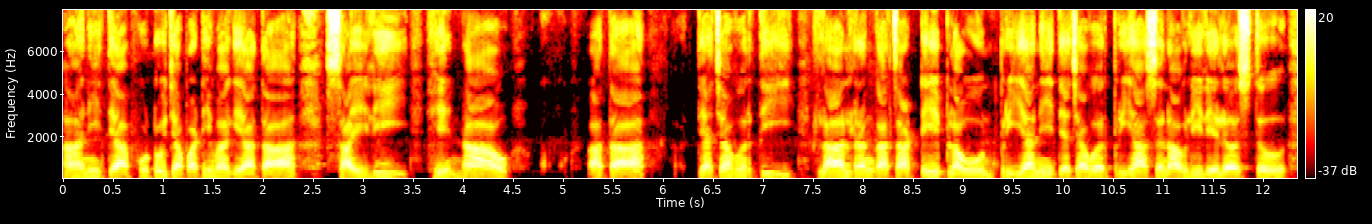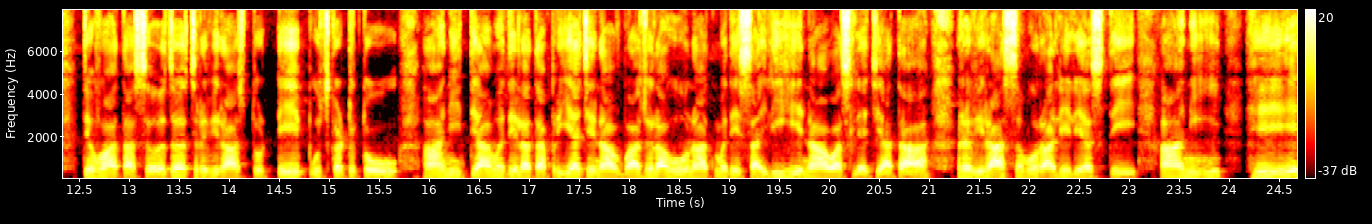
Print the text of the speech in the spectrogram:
आणि त्या फोटोच्या पाठीमागे आता सायली हे नाव आता त्याच्यावरती लाल रंगाचा टेप लावून प्रियाने त्याच्यावर प्रिया असं नाव लिहिलेलं असतं. तेव्हा आता सहजच रविराज तो टेप उचकटतो आणि त्यामध्ये आता प्रियाचे नाव बाजूला होऊन आतमध्ये सायली हे नाव असल्याचे आता रविराज समोर आलेले असते. आणि हे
